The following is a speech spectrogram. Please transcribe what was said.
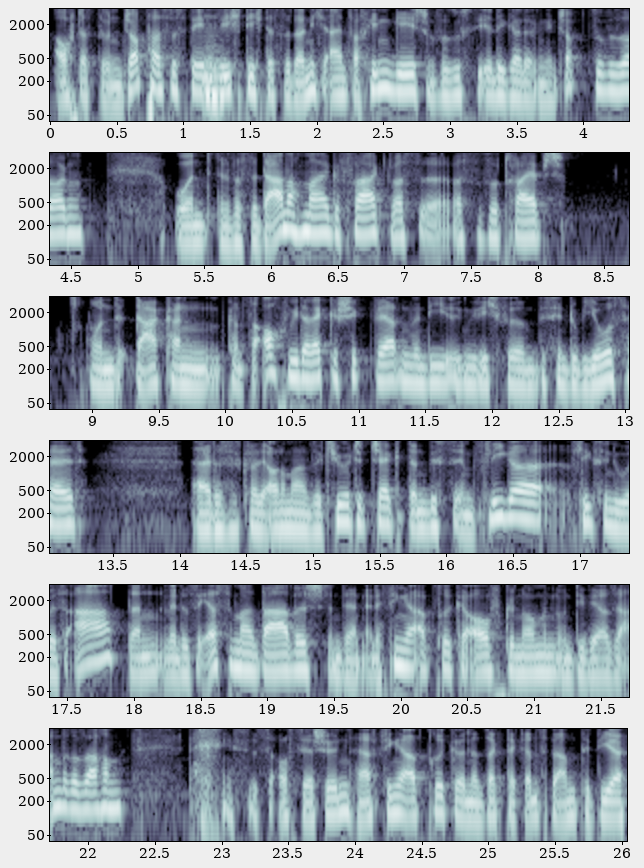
Auch, dass du einen Job hast, ist denen mhm. wichtig, dass du da nicht einfach hingehst und versuchst, dir illegal irgendeinen Job zu besorgen. Und dann wirst du da nochmal gefragt, was, äh, was du so treibst. Und da kann, kannst du auch wieder weggeschickt werden, wenn die irgendwie dich für ein bisschen dubios hält. Äh, das ist quasi auch nochmal ein Security-Check. Dann bist du im Flieger, fliegst in die USA. Dann, wenn du das erste Mal da bist, dann werden deine Fingerabdrücke aufgenommen und diverse andere Sachen. Das ist auch sehr schön, ja, Fingerabdrücke. Und dann sagt der Grenzbeamte dir,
